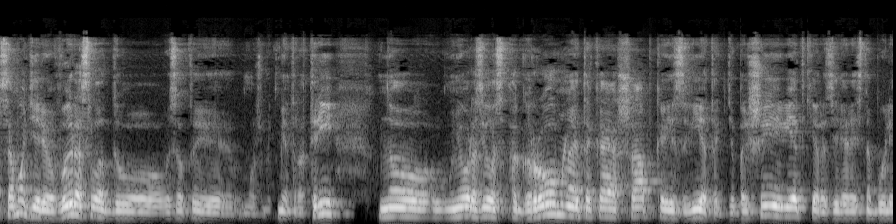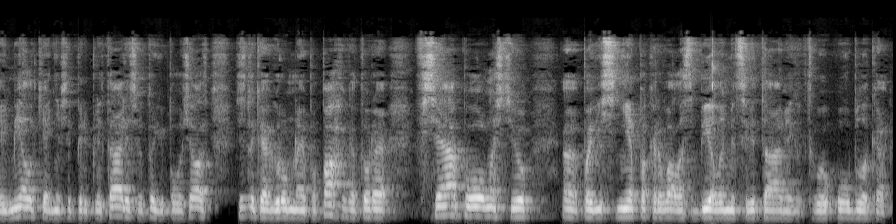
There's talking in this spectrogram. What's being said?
Само дерево выросло до высоты, может быть, метра три но у него развилась огромная такая шапка из веток, где большие ветки разделялись на более мелкие, они все переплетались, в итоге получалась здесь такая огромная папаха, которая вся полностью э, по весне покрывалась белыми цветами, как такое облако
